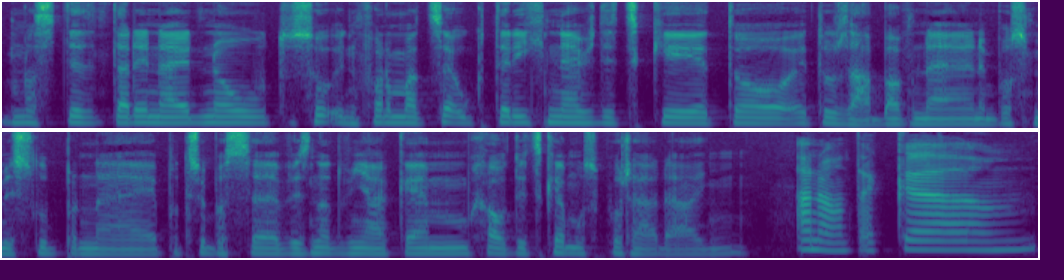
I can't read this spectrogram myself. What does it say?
vlastně tady najednou to jsou informace, u kterých ne vždycky je to, je to zábavné nebo smysluplné, je potřeba se vyznat v nějakém chaotickém uspořádání. Ano, tak ehm,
